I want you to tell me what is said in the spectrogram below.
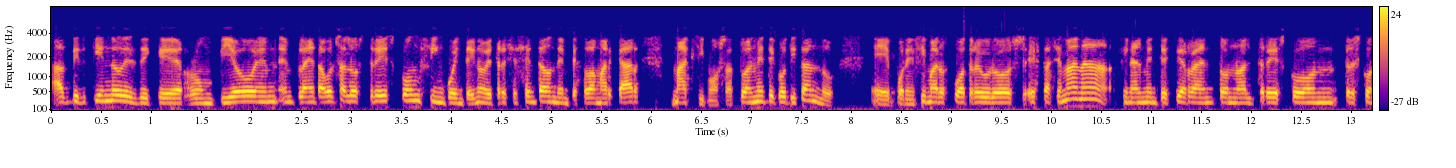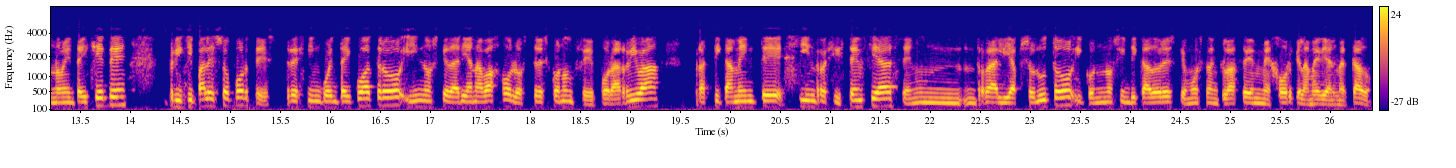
advirtiendo desde que rompió en, Planeta Bolsa los 3,59, 3,60 donde empezó a marcar máximos. Actualmente cotizando eh, por encima de los 4 euros esta semana, finalmente cierra en torno al 3,97. Principales soportes 3,54 y nos quedarían abajo los 3,11. Por arriba prácticamente sin resistencias en un rally absoluto y con unos indicadores que muestran que lo hacen mejor que la media del mercado.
